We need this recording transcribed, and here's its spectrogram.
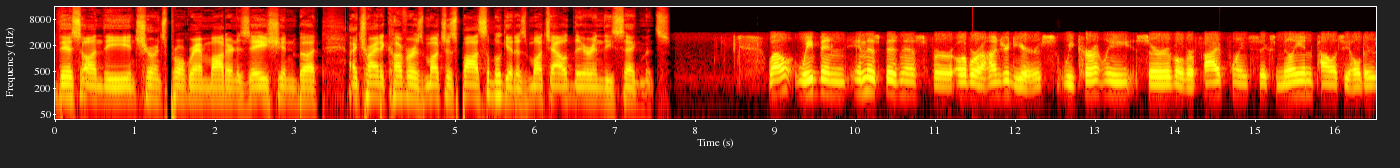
this on the insurance program modernization, but I try to cover as much as possible, get as much out there in these segments. Well, we've been in this business for over 100 years. We currently serve over 5.6 million policyholders.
